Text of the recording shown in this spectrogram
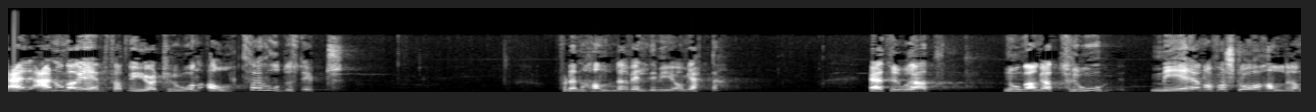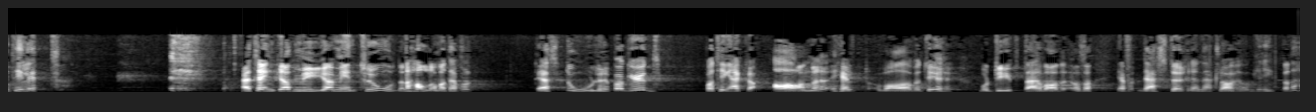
Jeg er noen ganger redd for at vi gjør troen altfor hodestyrt. For den handler veldig mye om hjertet. Jeg tror at noen ganger at tro mer enn å forstå handler om tillit. Jeg tenker at Mye av min tro den handler om at jeg, jeg stoler på Gud. på ting jeg ikke aner helt hva det betyr. Hvor dypt det er. Det, altså, jeg, det er større enn jeg klarer å gripe det.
